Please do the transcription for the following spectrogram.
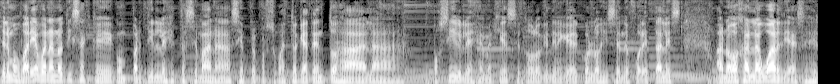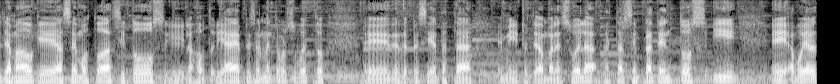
Tenemos varias buenas noticias que compartirles esta semana, siempre por supuesto que atentos a la posibles emergencias, todo lo que tiene que ver con los incendios forestales, a no bajar la guardia. Ese es el llamado que hacemos todas y todos y las autoridades, especialmente por supuesto, eh, desde el presidente hasta el ministro Esteban Valenzuela, a estar siempre atentos y eh, apoyar,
